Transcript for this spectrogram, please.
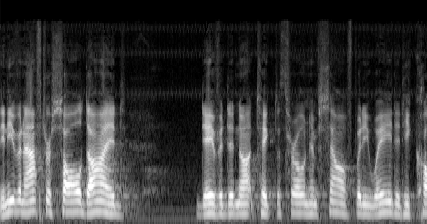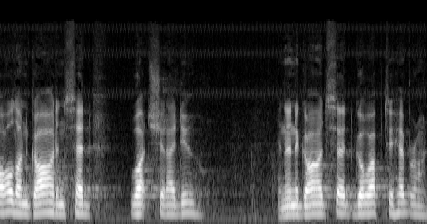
And even after Saul died, David did not take the throne himself, but he waited. He called on God and said, What should I do? And then the God said, Go up to Hebron.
